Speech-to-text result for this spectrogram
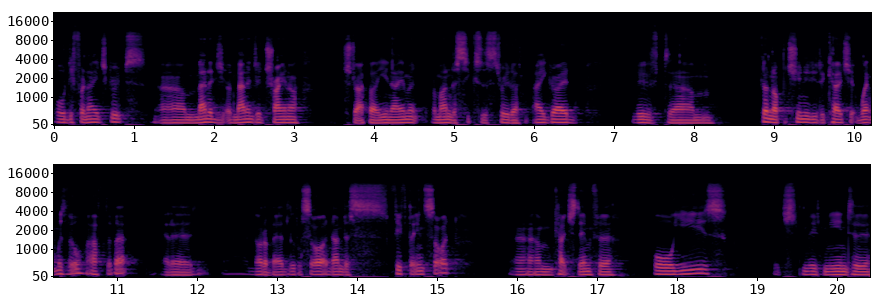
all different age groups, um, manager, manager, trainer, strapper, you name it, from under sixes through to A grade. Moved, um, got an opportunity to coach at Wentworthville after that, at a uh, not a bad little side, under 15 side. Um, coached them for four years, which moved me into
